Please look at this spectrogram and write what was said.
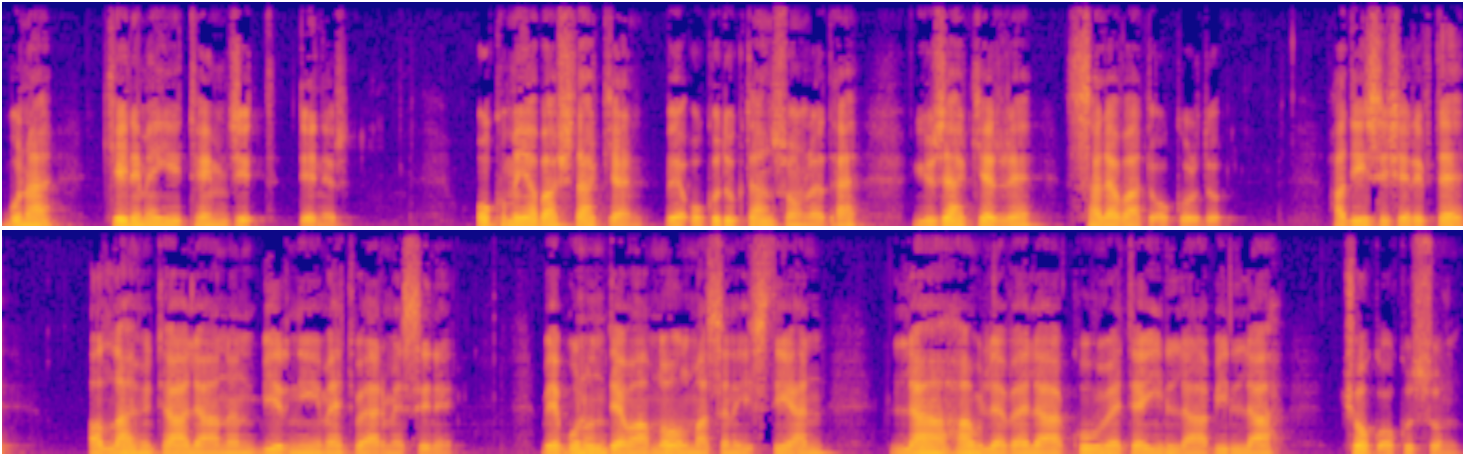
Buna kelime-i temcid denir. Okumaya başlarken ve okuduktan sonra da yüzer kere salavat okurdu. Hadisi i şerifte Allahü Teala'nın bir nimet vermesini ve bunun devamlı olmasını isteyen la havle ve la kuvvete illa billah çok okusun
